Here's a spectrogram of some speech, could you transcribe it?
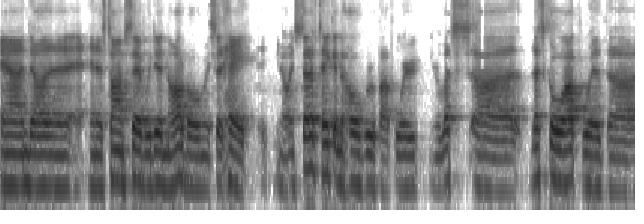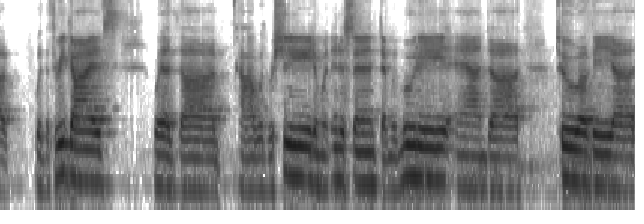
And, uh, and as Tom said, we did an audible and we said, hey, you know, instead of taking the whole group up, we're, you know, let's, uh, let's go up with, uh, with the three guys, with, uh, uh, with Rashid and with Innocent and with Moody and uh, two of the,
